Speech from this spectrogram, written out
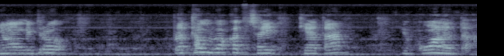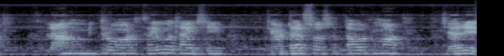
એમાં મિત્રો પ્રથમ વખત શહીદ થયા હતા એ કોણ હતા? એટલે આનો મિત્રો અર્થ એવો થાય છે કે અઢારસો સત્તાવનમાં જ્યારે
